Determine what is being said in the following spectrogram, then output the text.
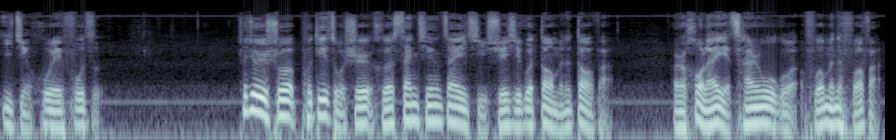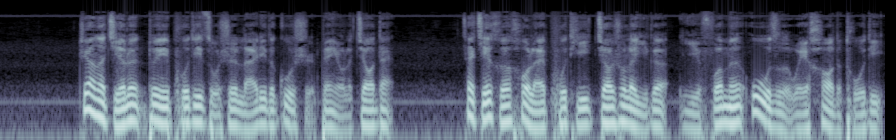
亦仅呼为夫子。这就是说，菩提祖师和三清在一起学习过道门的道法，而后来也参悟过佛门的佛法。这样的结论对菩提祖师来历的故事便有了交代。再结合后来菩提教授了一个以佛门悟字为号的徒弟。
